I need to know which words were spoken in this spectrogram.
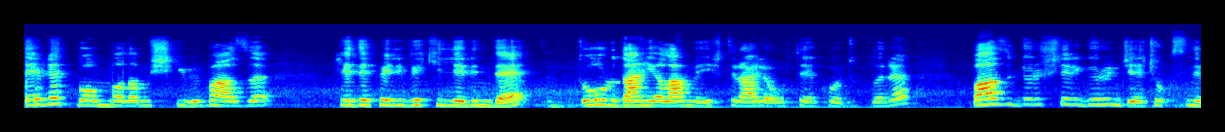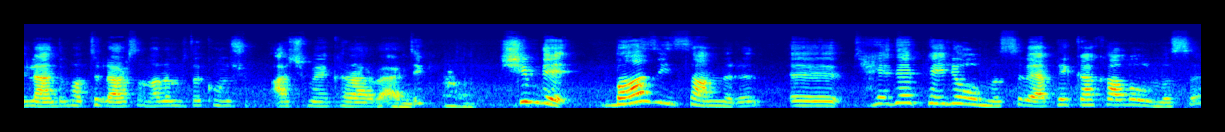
Devlet bombalamış gibi bazı HDP'li vekillerin de doğrudan yalan ve iftirayla ortaya koydukları bazı görüşleri görünce çok sinirlendim. Hatırlarsan aramızda konuşup açmaya karar verdik. Şimdi bazı insanların e, HDP'li olması veya PKK'lı olması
